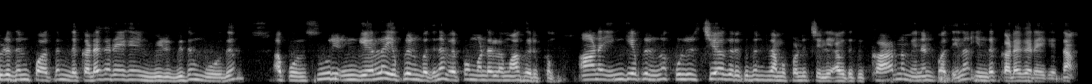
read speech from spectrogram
விழுதுன்னு பார்த்தோம். இந்த கடகரேகையின் விழு விதும் போது அப்போ சூரியன் இங்க எல்லாம் எப்படின்னு பாத்தீங்கன்னா வெப்பமண்டலமாக இருக்கும். ஆனா இங்க எப்படி இருக்குன்னா குளிர்ச்சியாக இருக்குதுன்னு நம்ம படிச்சு இல்லையா? அதுக்கு காரணம் என்னன்னு பாத்தீங்கன்னா இந்த கடகரேகை தான்.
